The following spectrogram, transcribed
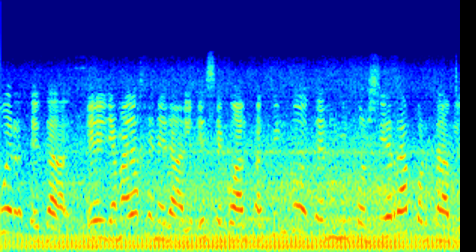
URZ, eh, llamada general, SECO Alfa 5, Hotel Unifor Sierra, portable,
